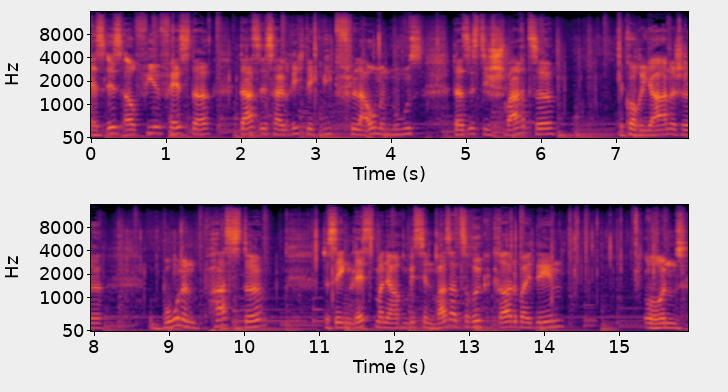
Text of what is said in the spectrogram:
Es ist auch viel fester. Das ist halt richtig wie Pflaumenmus. Das ist die schwarze koreanische Bohnenpaste. Deswegen lässt man ja auch ein bisschen Wasser zurück, gerade bei denen. Und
